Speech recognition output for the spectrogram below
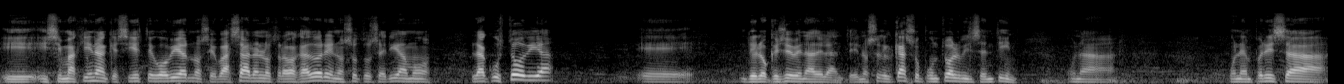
Y, y se imaginan que si este gobierno se basara en los trabajadores, nosotros seríamos la custodia eh, de lo que lleven adelante. El caso puntual Vicentín, una, una empresa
